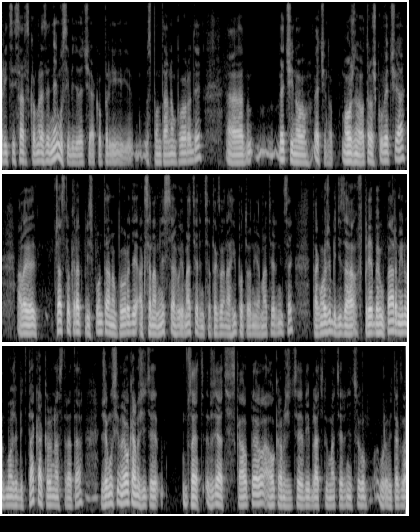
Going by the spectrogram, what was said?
pri cisárskom reze nemusí byť väčšia ako pri spontánnom pôrode. E, väčšinou, väčšinou, možno o trošku väčšia, ale častokrát pri spontánnom pôrode, ak sa nám nesťahuje maternica, tzv. hypotónia maternice, tak môže byť za, v priebehu pár minút môže byť taká krvná strata, že musíme okamžite vziať, vziať skalpel a okamžite vybrať tú maternicu, urobiť tzv.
